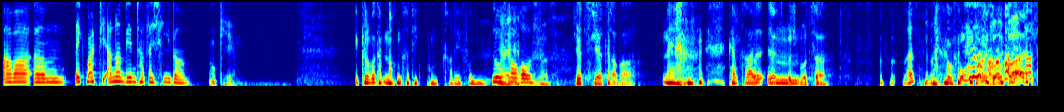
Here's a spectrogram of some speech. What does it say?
aber ähm, ich mag die anderen beiden tatsächlich lieber. Okay. Ich glaube, ich habe noch einen Kritikpunkt gerade gefunden. Los, Ja, hau ja, raus. los. Jetzt, jetzt aber. Naja, ich habe gerade Lesbeschmutzer. Was? Was?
